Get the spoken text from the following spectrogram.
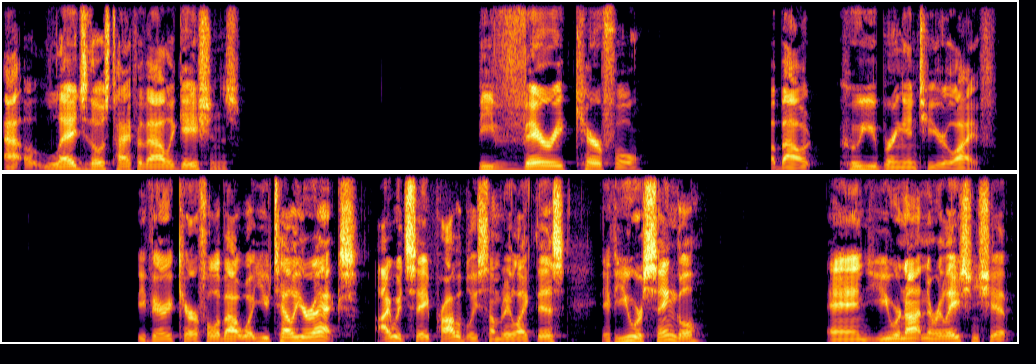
uh, allege those type of allegations, be very careful about who you bring into your life. Be very careful about what you tell your ex. I would say probably somebody like this, if you were single and you were not in a relationship,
